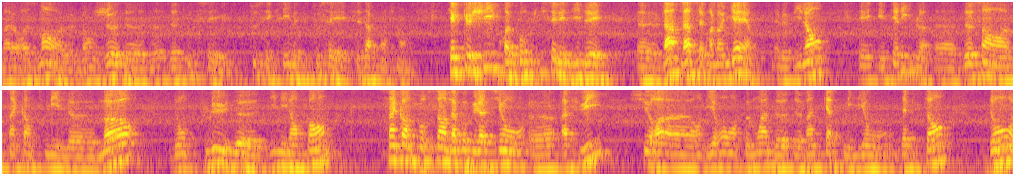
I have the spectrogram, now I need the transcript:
malheureusement l'enjeu de, tous ces crimes et de tous ces affrontements. Quelques chiffres pour fixer les idées. Euh, là, là c'est vraiment une guerre. Le bilan est, terrible. 250 euh, 000 euh, morts, dont plus de 10 000 enfants. 50% de la population a fui sur environ un peu moins de, 24 millions d'habitants, dont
